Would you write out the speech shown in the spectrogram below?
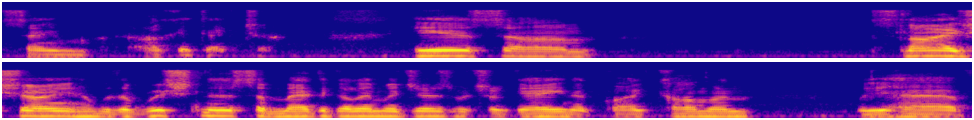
same architecture. Here's um, slide showing with the richness of medical images, which again are quite common. We have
